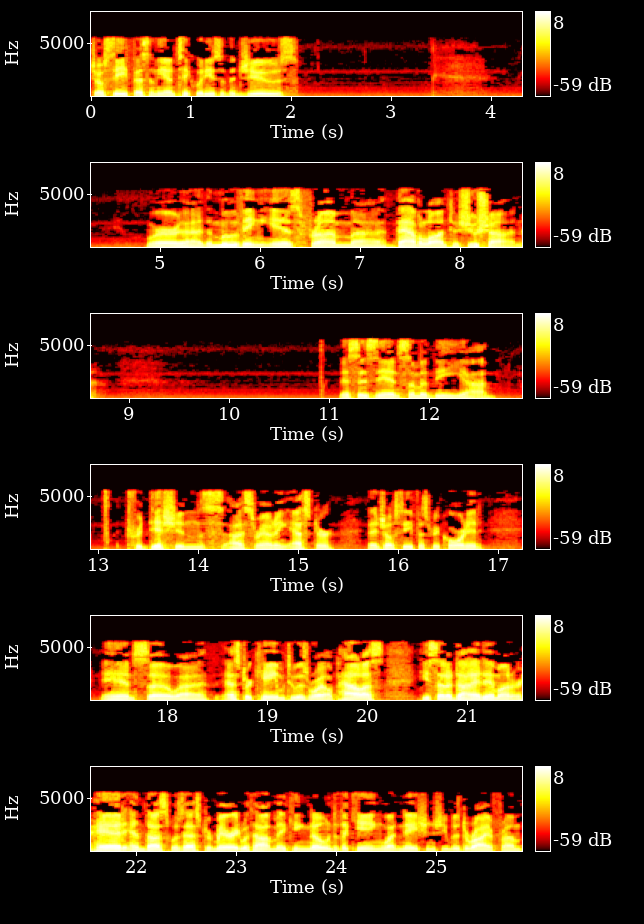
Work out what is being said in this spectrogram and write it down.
Josephus and the Antiquities of the Jews, where uh, the moving is from uh, Babylon to Shushan. This is in some of the uh, traditions uh, surrounding Esther that Josephus recorded. And so uh, Esther came to his royal palace. He set a diadem on her head, and thus was Esther married without making known to the king what nation she was derived from.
